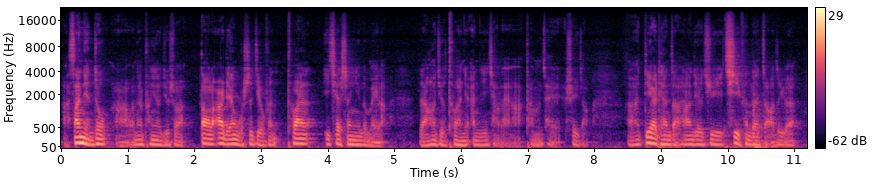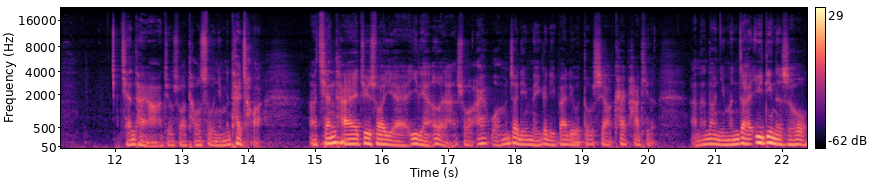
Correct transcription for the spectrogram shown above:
啊三点钟啊，我那朋友就说到了二点五十九分，突然一切声音都没了，然后就突然就安静下来啊，他们才睡着。啊，第二天早上就去气愤的找这个前台啊，就说投诉你们太吵了。啊，前台据说也一脸愕然，说：“哎，我们这里每个礼拜六都是要开 party 的，啊，难道你们在预定的时候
